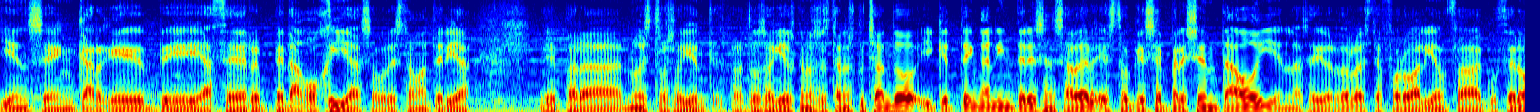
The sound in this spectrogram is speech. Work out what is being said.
quien se encargue de hacer pedagogía sobre esta materia eh, para nuestros oyentes, para todos aquellos que nos están escuchando y que tengan interés en saber esto que se presenta hoy en la sede Iberdrola, este foro Alianza Cucero,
